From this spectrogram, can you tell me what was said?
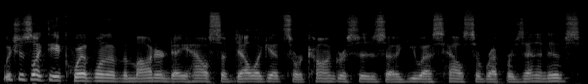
which is like the equivalent of the modern day House of Delegates or Congress's uh, U.S. House of Representatives.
